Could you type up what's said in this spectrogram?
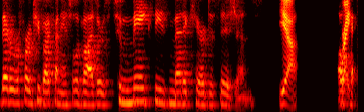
that are referred to by financial advisors to make these Medicare decisions. Yeah. Okay. Right.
